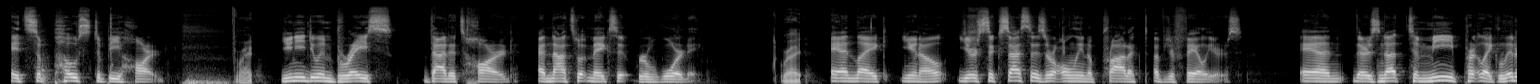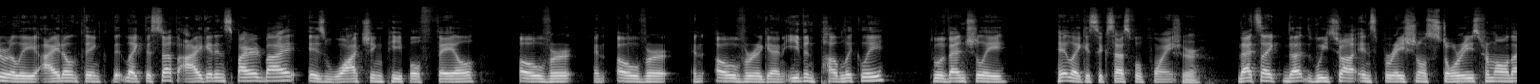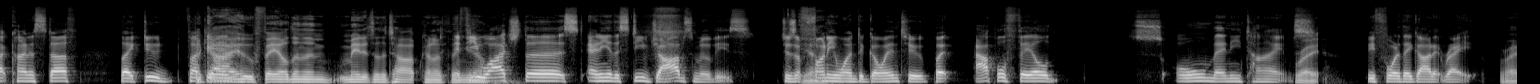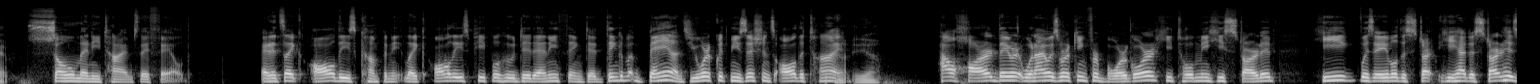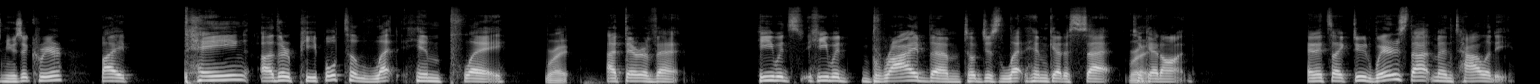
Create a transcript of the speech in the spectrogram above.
It's supposed to be hard. right. You need to embrace that it's hard and that's what makes it rewarding. Right. and like you know your successes are only a product of your failures And there's not to me per, like literally I don't think that like the stuff I get inspired by is watching people fail over and over and over again even publicly to eventually hit like a successful point. Sure. That's like that we saw inspirational stories from all that kind of stuff. Like dude, A fucking guy who failed and then made it to the top kind of thing. if yeah. you watch the any of the Steve Jobs movies, which is a Yeah. funny one to go into, but Apple failed so many times Right. before they got it right. Right. So many times they failed. And it's like all these company, like all these people who did anything did. Think about bands. You work with musicians all the time. Yeah. How hard they were. When I was working for Borgore, he told me he started, he was able to start, he had to start his music career by paying other people to let him play Right. at their event. He would he would bribe them to just let him get a set to get on. And it's like, dude, where's that mentality?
